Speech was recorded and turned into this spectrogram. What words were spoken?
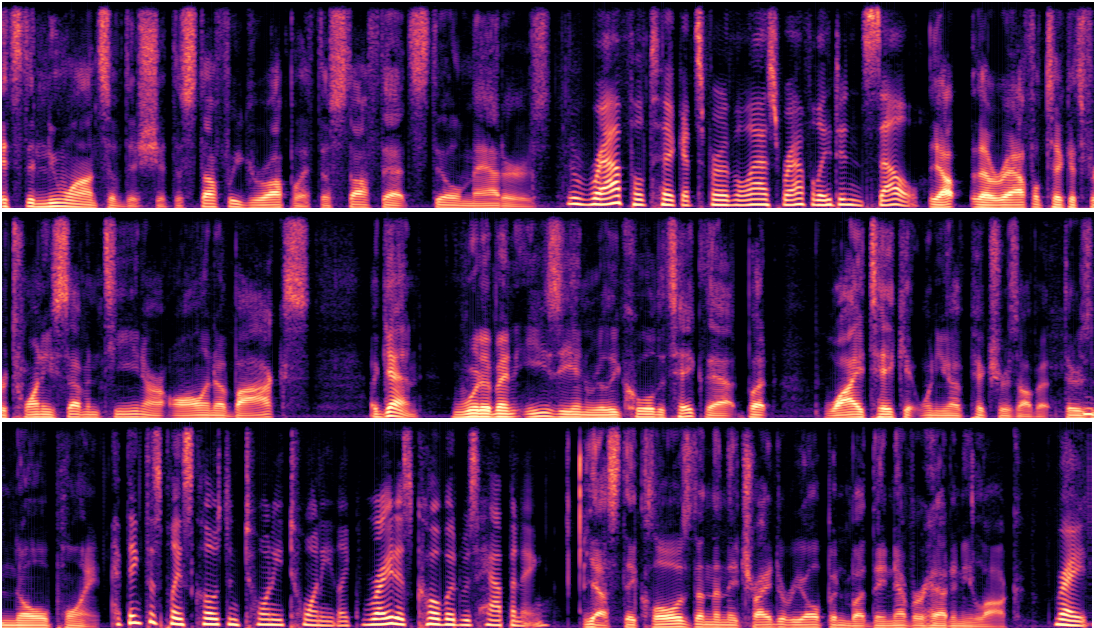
it's the nuance of this shit, the stuff we grew up with, the stuff that still matters. The raffle tickets for the last raffle they didn't sell. Yep, the raffle tickets for 2017 are all in a box. Again, would have been easy and really cool to take that, but why take it when you have pictures of it? There's no point. I think this place closed in 2020, like right as COVID was happening. Yes, they closed and then they tried to reopen, but they never had any luck. Right.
